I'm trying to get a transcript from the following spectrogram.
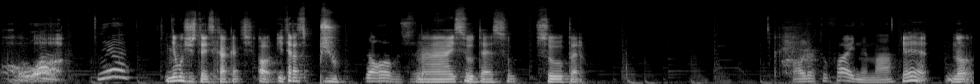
oła. Nie! Nie musisz tutaj skakać. O, i teraz psiu. Dobrze. Nice, udesu. Super. Ale tu fajny ma. Nie, nie, no,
